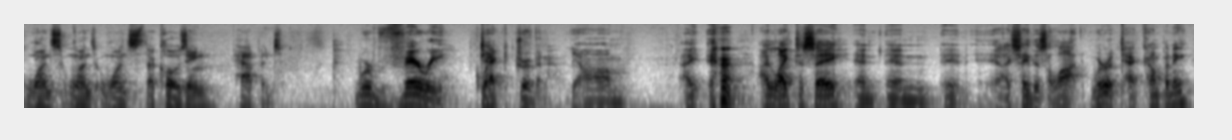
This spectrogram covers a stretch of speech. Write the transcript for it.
Once once once the closing happens. we're very tech driven. Yeah. Um, I I like to say, and and it, I say this a lot. We're a tech company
